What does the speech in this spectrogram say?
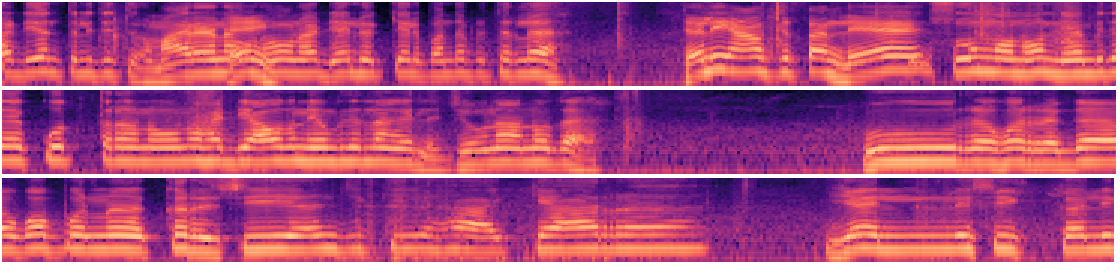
ಅಡ್ಡಿ ಅಂತ ತಿಳಿತಿತ್ತು ಮಾರೇನ ಅಡ್ಡಿ ಎಲ್ಲಿ ಅಲ್ಲಿ ಬಂದ ಬಿಡ್ತಿರ್ಲ. ತಲಿ ಯಾವ ಕಿತ್ತನ್ಲೇ ಸುಮ್ಮ ಅವನು ನೆಂಬಿದೆ ಕೂತ್ರ ಅವನು ಹಡ್ಡಿ ಯಾವುದು ನೆಮ್ಮದಿಲ್ಲ ಹಂಗಿಲ್ಲ ಜೀವನ ಅನ್ನೋದ. ಊರ ಹೊರಗ ಒಬ್ಬನ ಕರೆಸಿ ಅಂಜಿಕೆ ಹಾಕ್ಯಾರ. ಎಲ್ಲಿ ಸಿಕ್ಕಲಿ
